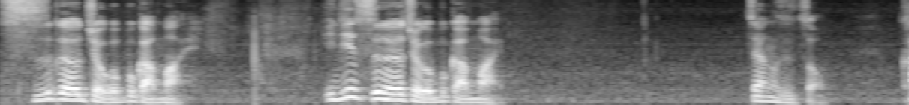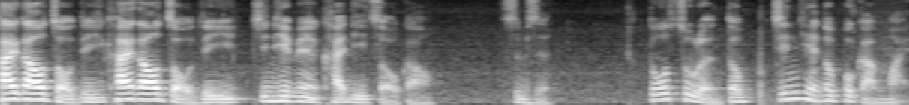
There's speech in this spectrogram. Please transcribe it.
十个有九个不敢买。已经十个有九个不敢买，这样子走，开高走低，开高走低，今天变成开低走高，是不是？多数人都今天都不敢买，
